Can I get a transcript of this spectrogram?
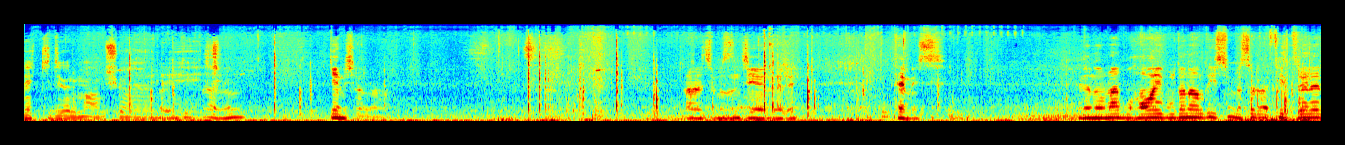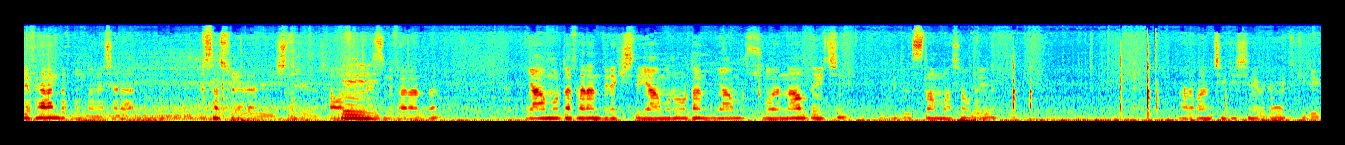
Direkt gidiyorum abi şöyle. Aynen. Geniş alan. Aracımızın ciğerleri temiz. Bir de normal bu havayı buradan aldığı için mesela filtreleri falan da bunda mesela kısa sürede değiştiriyoruz. Hava Hmm. filtresini falan da. Yağmurda falan direkt işte yağmur oradan yağmur sularını aldığı için bir de ıslanması oluyor. Arabanın çekişini bile etkiliyor.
